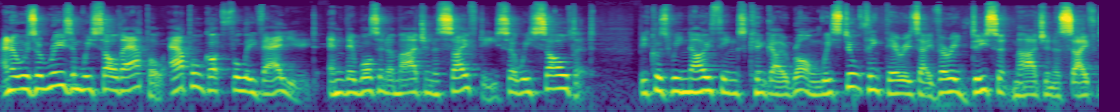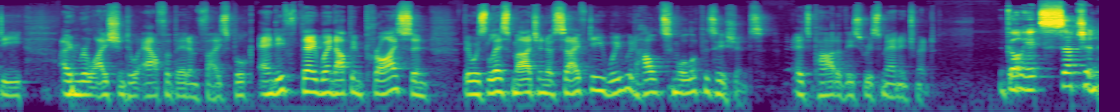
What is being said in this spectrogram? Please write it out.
And it was a reason we sold Apple. Apple got fully valued and there wasn't a margin of safety, so we sold it because we know things can go wrong. We still think there is a very decent margin of safety in relation to Alphabet and Facebook. And if they went up in price and there was less margin of safety, we would hold smaller positions as part of this risk management. Golly, it's such an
